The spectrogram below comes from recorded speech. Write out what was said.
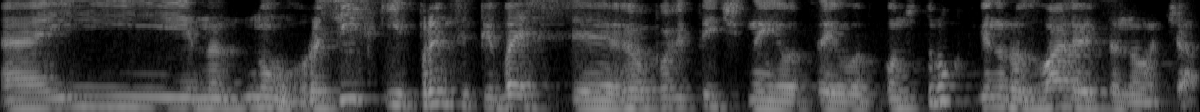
Е, І ну, російський, в принципі, весь е, геополітичний оцей от конструкт він розвалюється на очах.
